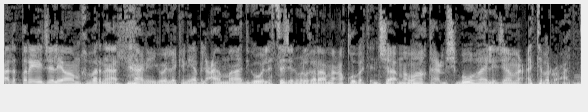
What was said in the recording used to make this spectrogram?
على الطريق اليوم خبرنا الثاني يقول لك النيابة العامة تقول السجن والغرامة عقوبة إنشاء مواقع مشبوهة لجمع التبرعات.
